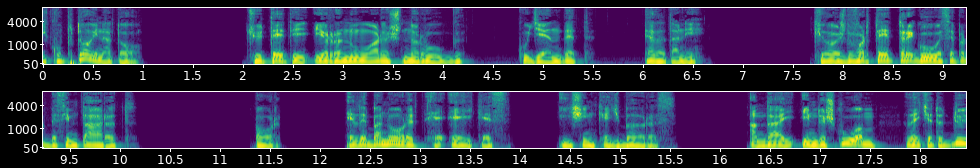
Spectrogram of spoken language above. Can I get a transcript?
i kuptojnë ato. Qyteti i rrënuar është në rrugë ku gjendet edhe tani. Kjo është vërtet treguese për besimtarët. Por edhe banorët e Ejkes ishin keqbërës. Andaj i ndëshkuam dhe që të dy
